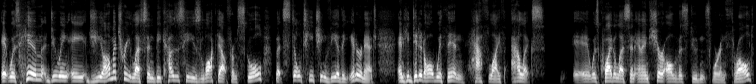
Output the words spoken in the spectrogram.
It was him doing a geometry lesson because he's locked out from school, but still teaching via the internet. And he did it all within Half Life Alyx it was quite a lesson, and I'm sure all of his students were enthralled,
